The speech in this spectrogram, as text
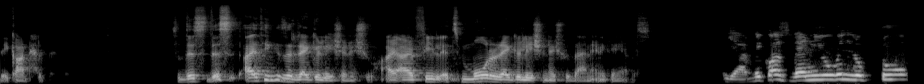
They can't help it. So this this I think is a regulation issue. I, I feel it's more a regulation issue than anything else. Yeah, because when you will look to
